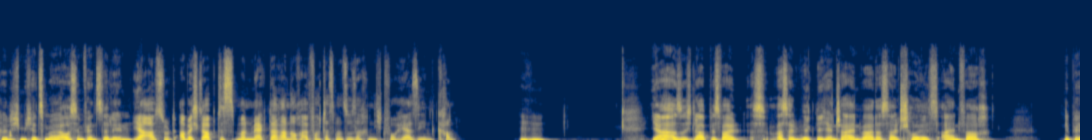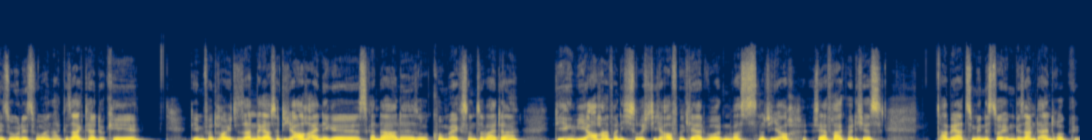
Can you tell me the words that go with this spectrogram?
Würde ich mich jetzt mal aus dem Fenster lehnen. Ja, absolut. Aber ich glaube, dass man merkt daran auch einfach, dass man so Sachen nicht vorhersehen kann. Mhm. Ja, also ich glaube, das war halt, was halt wirklich entscheidend war, dass halt Scholz einfach eine Person ist, wo man halt gesagt hat, okay, dem vertraue ich das an. Da gab es natürlich auch einige Skandale, so Cum-Ex und so weiter, die irgendwie auch einfach nicht so richtig aufgeklärt wurden, was natürlich auch sehr fragwürdig ist. Aber er hat zumindest so im Gesamteindruck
